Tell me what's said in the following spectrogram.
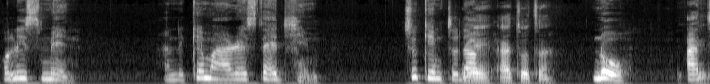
policemen, and they came and arrested him. Took him to that. Where? At Tota. No, at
